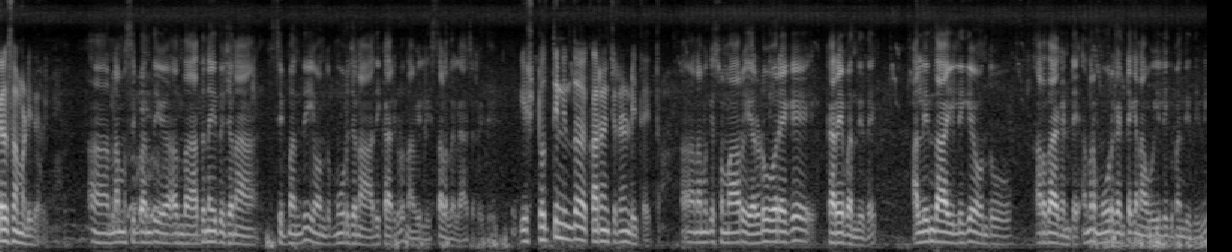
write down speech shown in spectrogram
ಕೆಲಸ ಮಾಡಿದ್ದಾರೆ? ನಮ್ಮ ಸಿಬ್ಬಂದಿ ಒಂದು ಹದಿನೈದು ಜನ ಸಿಬ್ಬಂದಿ ಒಂದು ಮೂರು ಜನ ಅಧಿಕಾರಿಗಳು ನಾವಿಲ್ಲಿ ಸ್ಥಳದಲ್ಲಿ ಹಾಜರಿದ್ದೀವಿ. ಎಷ್ಟೊತ್ತಿನಿಂದ ಕಾರ್ಯಾಚರಣೆ ನಡೀತಾ ಇತ್ತು ಆ, ನಮಗೆ ಸುಮಾರು ಎರಡೂವರೆಗೆ ಕರೆ ಬಂದಿದೆ. ಅಲ್ಲಿಂದ ಇಲ್ಲಿಗೆ ಒಂದು ಅರ್ಧ ಗಂಟೆ ಅಂದರೆ ಮೂರು ಗಂಟೆಗೆ ನಾವು ಇಲ್ಲಿಗೆ ಬಂದಿದ್ದೀವಿ.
